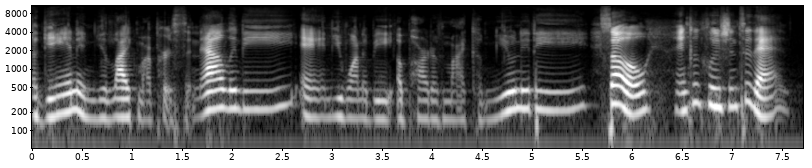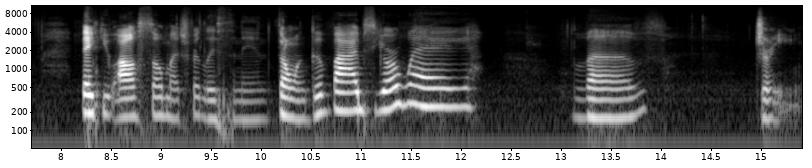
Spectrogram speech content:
again and you like my personality and you want to be a part of my community. So, in conclusion to that, thank you all so much for listening. Throwing good vibes your way. Love, dream.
